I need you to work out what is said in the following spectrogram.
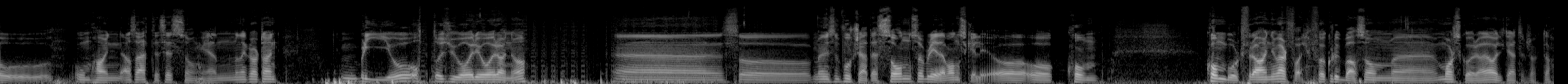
om han altså etter sesongen. Men det er klart han blir jo 28 år i år, han òg. Eh, men hvis han fortsetter sånn, så blir det vanskelig å, å komme kom bort fra han, i hvert fall. For klubber som uh, målskårer er alltid ettertrakta.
